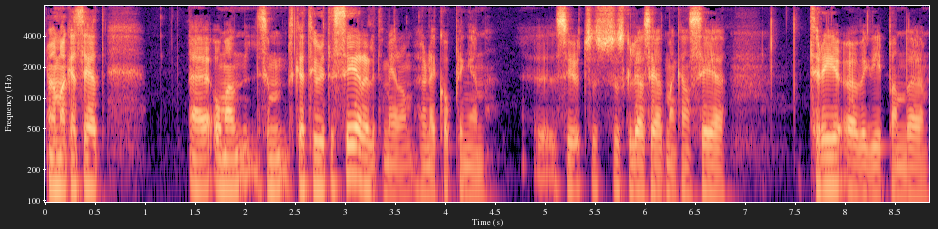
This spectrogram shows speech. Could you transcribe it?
Men man kan säga att eh, om man liksom ska teoretisera lite mer om hur den här kopplingen ser ut så, så, skulle jag säga att man kan se tre övergripande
